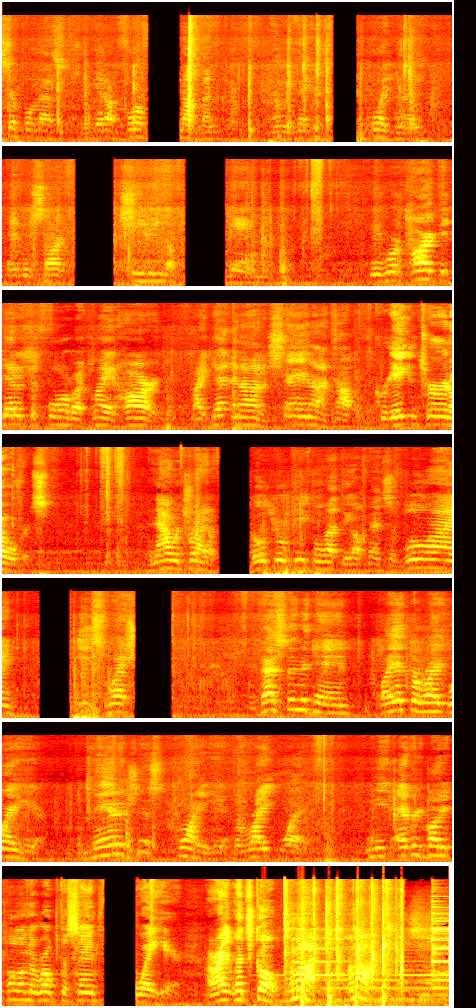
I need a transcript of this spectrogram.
Simple message. We get up four nothing, and we think it's point night, and we start cheating the game. We worked hard to get it to four by playing hard, by getting on and staying on top of it, creating turnovers. And now we're trying to go through people at the offensive blue line, east west. Invest in the game, play it the right way here. Manage this 20 here the right way. We need everybody pulling the rope the same way here. All right, let's go. Come on, come on.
